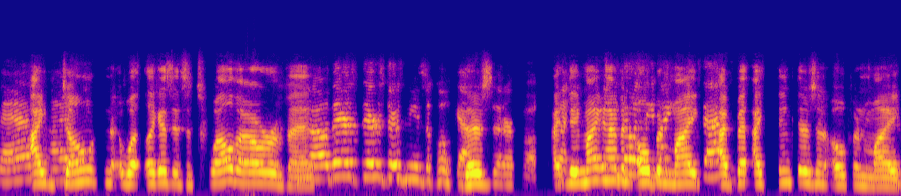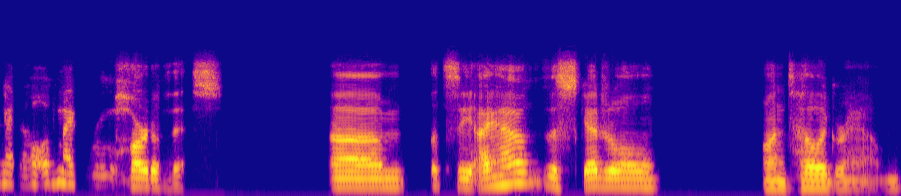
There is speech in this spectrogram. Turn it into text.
man. I Like, don't know what like I said, it's a 12 hour event. No, there's there's there's musical guests There's- that are booked. I, they might have an know, open mic. I bet I think there's an open mic the whole open mic room. part of this. Um, let's see. I have the schedule on Telegram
